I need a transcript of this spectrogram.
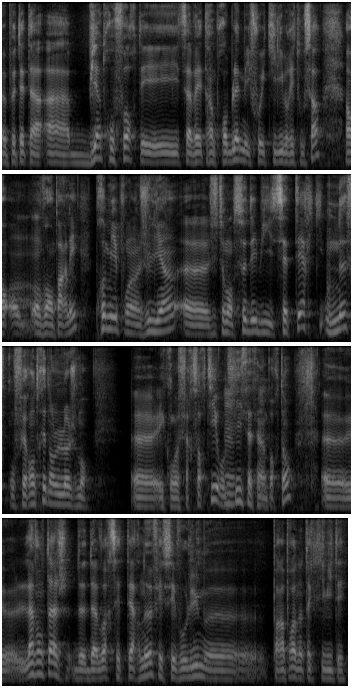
euh, peut-être à, bien trop fortes et, ça va être un problème. il faut équilibrer tout ça. Alors on, va en parler. Premier point, Julien, justement ce débit, cette air neuf qu'on fait rentrer dans le logement. et qu'on va faire sortir aussi, mmh. ça c'est important. L'avantage d'avoir cette terre neuve et ces volumes par rapport à notre activité.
